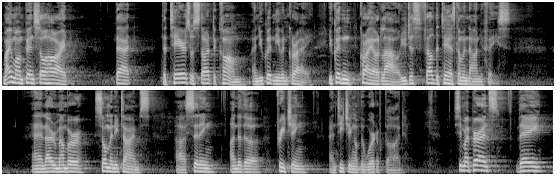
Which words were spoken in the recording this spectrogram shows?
My mom pinched so hard that the tears would start to come and you couldn't even cry. You couldn't cry out loud. You just felt the tears coming down your face. And I remember so many times uh, sitting under the preaching and teaching of the Word of God. See, my parents, they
